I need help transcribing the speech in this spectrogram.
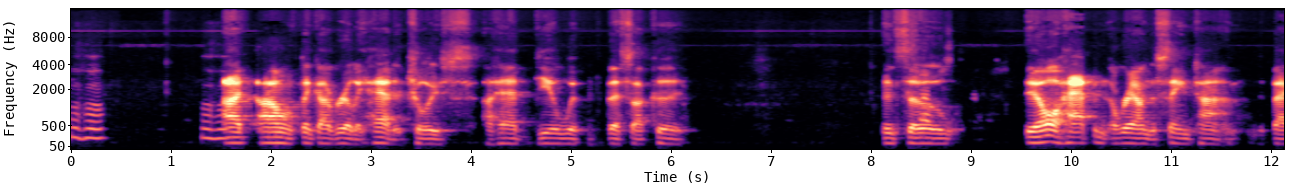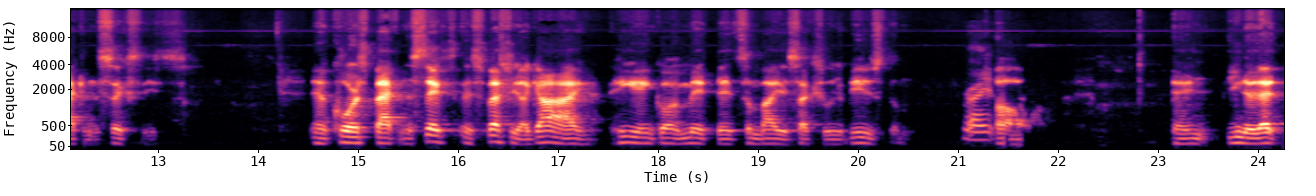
Mm-hmm. Mm-hmm. I I don't think I really had a choice. I had to deal with it the best I could, and so it all happened around the same time, back in the '60s. And of course, back in the '60s, especially a guy, he ain't going to admit that somebody sexually abused them. Right. Uh, and you know that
